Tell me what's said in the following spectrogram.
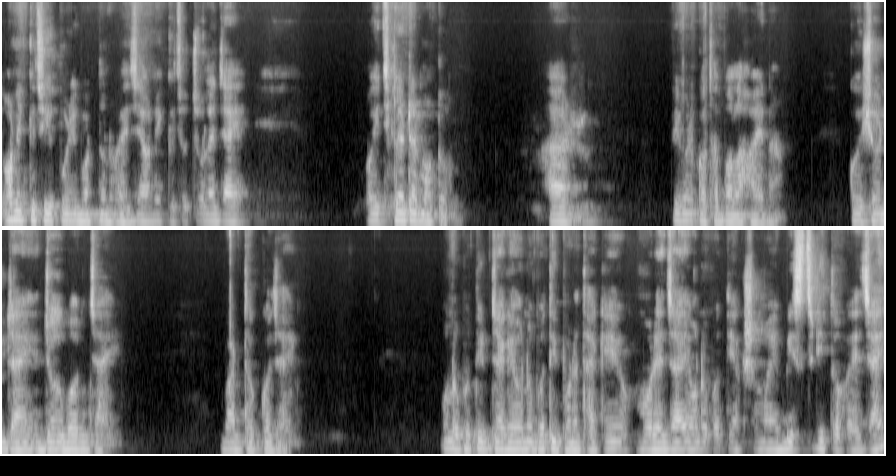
অনেক কিছুই পরিবর্তন হয়ে যায়, অনেক কিছু চলে যায় ওই ছেলেটার মতো। আর প্রেমের কথা বলা হয় না। কৈশোর যায়, যৌবন যায়, বার্ধক্য যায়। অনুভূতির জায়গায় অনুভূতি পড়ে থাকে, মরে যায়, অনুভূতি একসময় বিস্তৃত হয়ে যায়,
